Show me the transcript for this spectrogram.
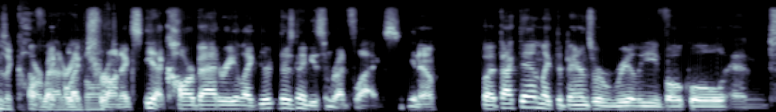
There's a car battery. Like, electronics. Involved. Yeah, car battery. Like there, there's gonna be some red flags, you know. But back then, like the bands were really vocal and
